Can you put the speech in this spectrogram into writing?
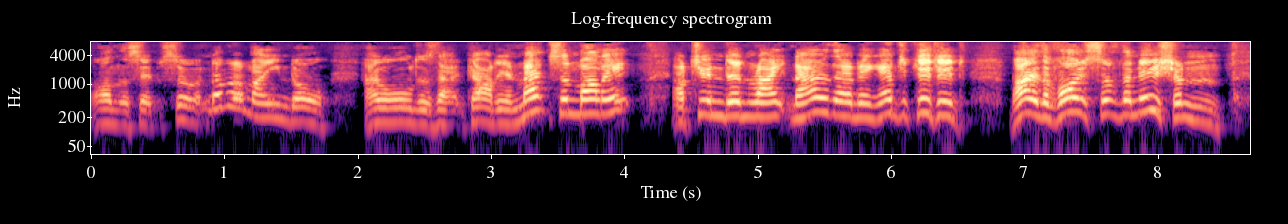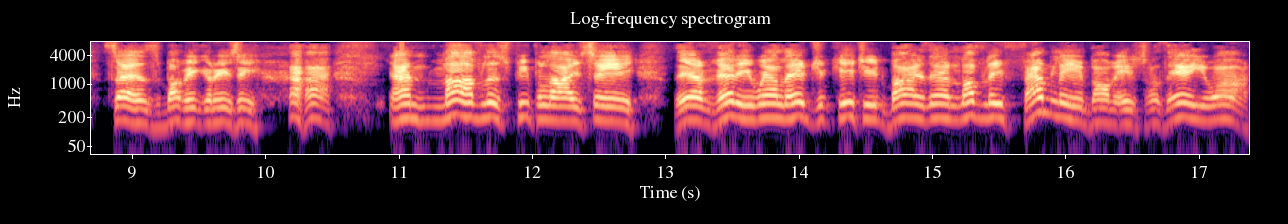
on the zip. So, never mind all how old is that cardigan. Max and Molly are tuned in right now. They're being educated by the voice of the nation, says Bobby Gracie. and marvellous people, I say. They're very well educated by their lovely family, Bobby. So there you are.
